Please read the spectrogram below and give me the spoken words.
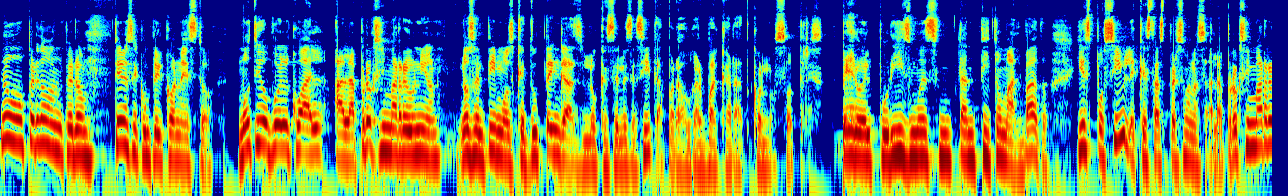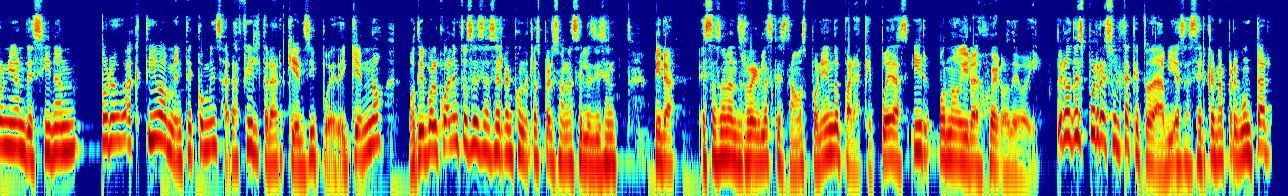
no, perdón, pero tienes que cumplir con esto. Motivo por el cual a la próxima reunión nos sentimos que tú tengas lo que se necesita para jugar Baccarat con nosotros. Pero el purismo es un tantito malvado y es posible que estas personas a la próxima reunión decidan proactivamente comenzar a filtrar quién sí puede y quién no. Motivo el cual entonces se acercan con otras personas y les dicen, mira, estas son las reglas que estamos poniendo para que puedas ir o no ir al juego de hoy. Pero después resulta que todavía se acercan a preguntar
